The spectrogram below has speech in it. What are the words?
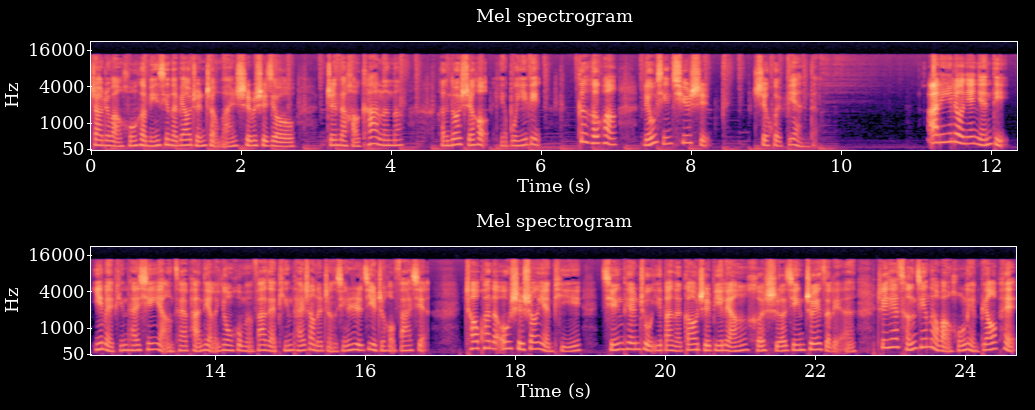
照着网红和明星的标准整完，是不是就真的好看了呢？很多时候也不一定。更何况，流行趋势是会变的。二零一六年年底，医美平台新氧在盘点了用户们发在平台上的整形日记之后，发现超宽的欧式双眼皮、擎天柱一般的高直鼻梁和蛇精锥子脸这些曾经的网红脸标配。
